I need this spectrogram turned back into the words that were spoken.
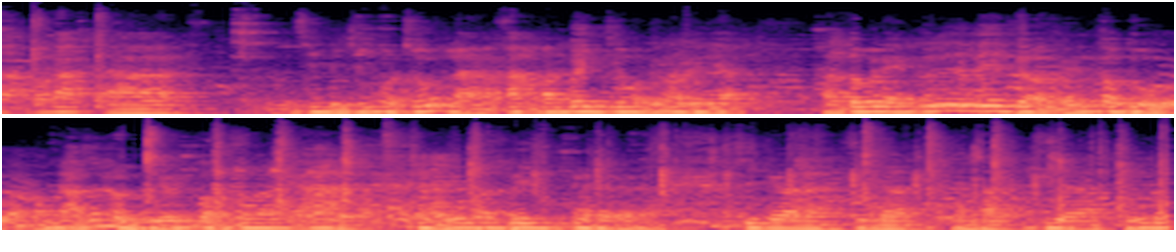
dạ có ạ à, xin đính chính một chút là Phạm Văn Vinh chứ không phải Nguyễn ạ à, tôi lại cứ liên tưởng đến cầu thủ bóng đá rất nổi tiếng của công an Nghệ An là Nguyễn Văn Vinh. Xin uh, xin uh, thành thật xin uh, đúng đỡ.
